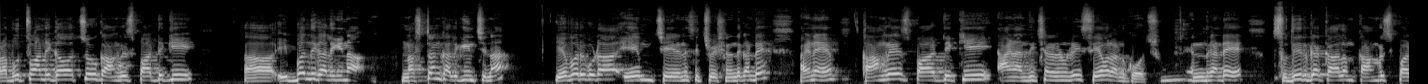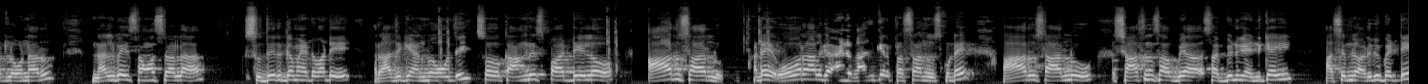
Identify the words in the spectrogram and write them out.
ప్రభుత్వానికి కావచ్చు కాంగ్రెస్ పార్టీకి ఇబ్బంది కలిగిన నష్టం కలిగించిన ఎవరు కూడా ఏం చేయలేని సిచ్యువేషన్ ఎందుకంటే ఆయన కాంగ్రెస్ పార్టీకి ఆయన అందించినటువంటి సేవలు అనుకోవచ్చు. ఎందుకంటే సుదీర్ఘ కాలం కాంగ్రెస్ పార్టీలో ఉన్నారు. నలభై సంవత్సరాల సుదీర్ఘమైనటువంటి రాజకీయ అనుభవం ఉంది. సో కాంగ్రెస్ పార్టీలో ఆరు సార్లు అంటే ఓవరాల్గా ఆయన రాజకీయ ప్రస్థానం చూసుకుంటే ఆరు సార్లు శాసనసభ్య సభ్యునిగా ఎన్నికై అసెంబ్లీలో అడుగుపెట్టి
